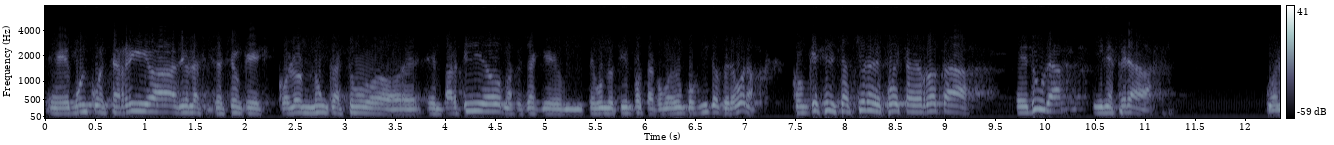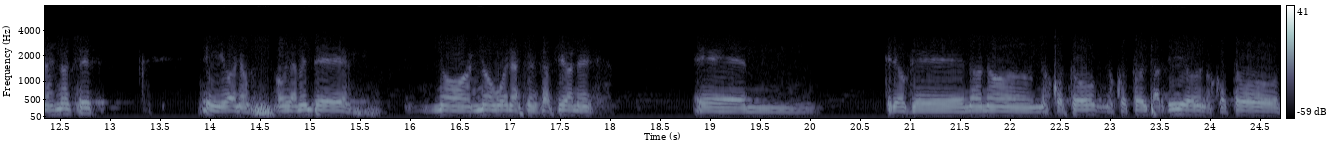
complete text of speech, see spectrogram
eh, muy cuesta arriba, dio la sensación que Colón nunca estuvo eh, en partido, más allá que un segundo tiempo se acomodó un poquito, pero bueno, ¿con qué sensaciones después de esta derrota dura, inesperada? Buenas noches. Sí, bueno, obviamente no, no buenas sensaciones. Creo que no, no nos costó, nos costó el partido, nos costó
